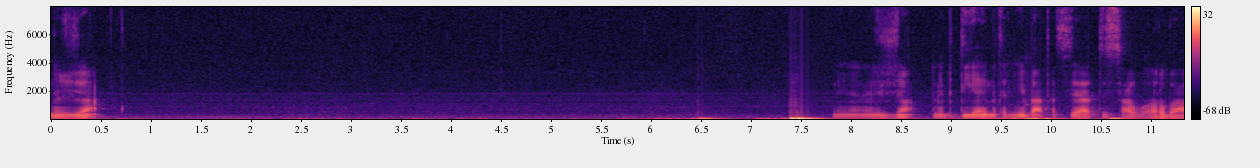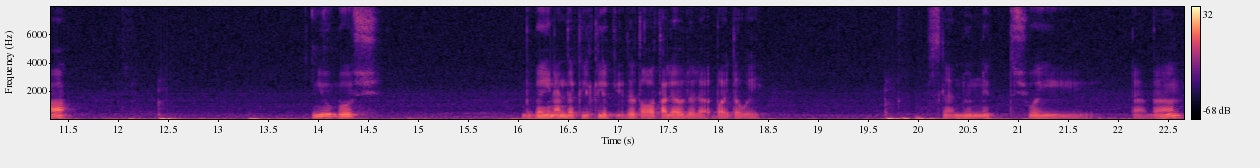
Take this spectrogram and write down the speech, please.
نرجع. خلينا نرجع أنا بدي اياه مثلا يبعت على الساعة تسعة وأربعة. new push ببين عندك ال click إذا ضغط عليه ولا لا by the way بس لأنه النت شوي تعبان.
